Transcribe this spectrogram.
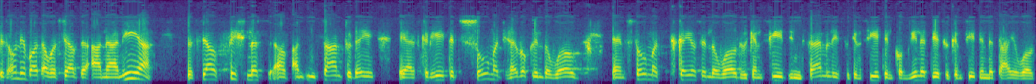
It's only about ourselves. The ananiya, The selfishness of an insan today has created so much havoc in the world and so much chaos in the world. We can see it in families, we can see it in communities, we can see it in the entire world.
